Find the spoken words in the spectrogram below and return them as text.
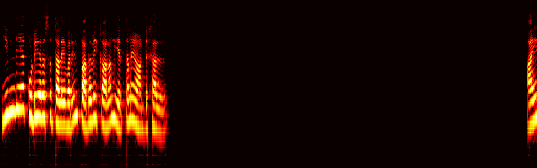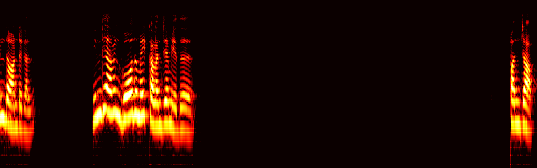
இந்திய குடியரசுத் தலைவரின் பதவிக்காலம் எத்தனை ஆண்டுகள்? ஐந்து ஆண்டுகள். இந்தியாவின் கோதுமை களஞ்சியம் எது? பஞ்சாப்.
